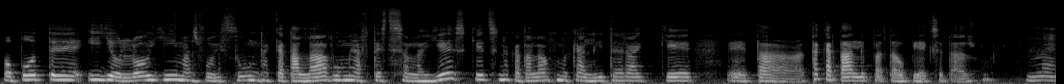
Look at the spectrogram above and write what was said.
οπότε οι γεωλόγοι μας βοηθούν να καταλάβουμε αυτές τις αλλαγές και έτσι να καταλάβουμε καλύτερα και ε, τα, τα κατάλοιπα τα οποία εξετάζουμε. Ναι.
